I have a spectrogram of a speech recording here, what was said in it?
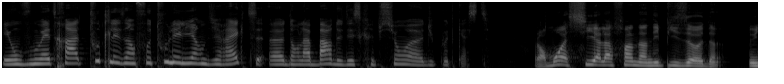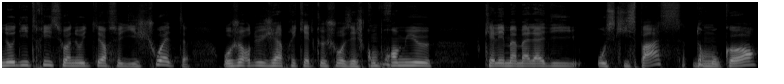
Et on vous mettra toutes les infos, tous les liens directs dans la barre de description du podcast. Alors moi, si à la fin d'un épisode, une auditrice ou un auditeur se dit chouette, aujourd'hui j'ai appris quelque chose et je comprends mieux quelle est ma maladie ou ce qui se passe dans mon corps,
